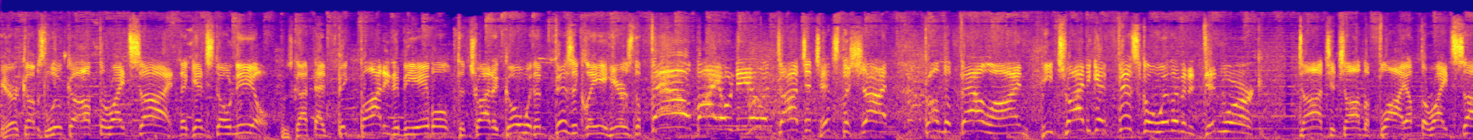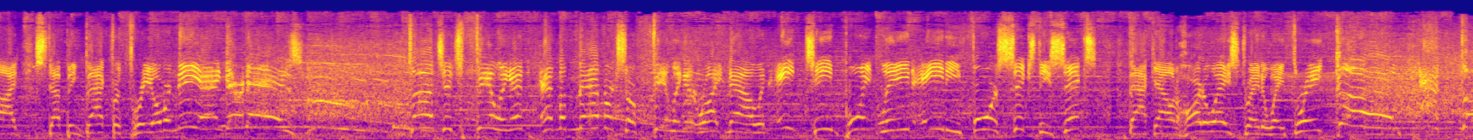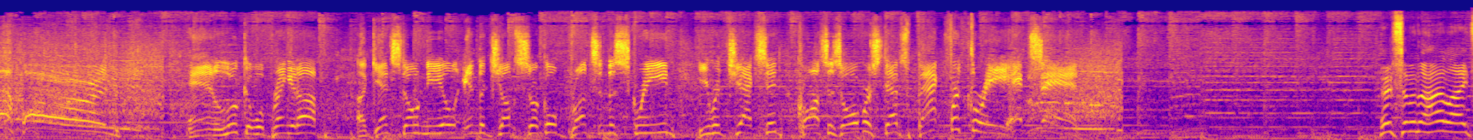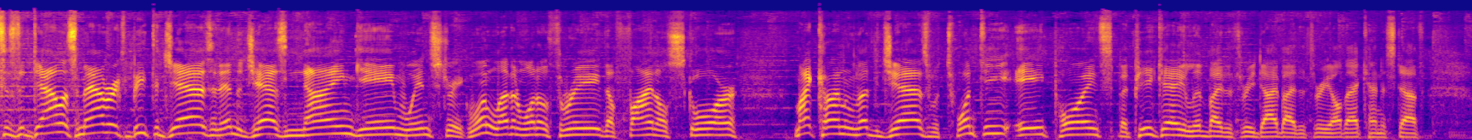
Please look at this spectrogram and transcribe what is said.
Here comes Luka off the right side against O'Neale, who's got that big body to be able to try to go with him physically. Here's the foul by O'Neale, and Doncic hits the shot from the foul line. He tried to get physical with him, and it didn't work. Doncic on the fly up the right side, stepping back for three over Niang. There it is! Doncic feeling it, and the Mavericks are feeling it right now. An 18 point lead, 84 66. Back out Hardaway, straightaway three. Good! The horn! And Luka will bring it up against O'Neale in the jump circle. Brunson the screen. He rejects it, crosses over, steps back for three, hits it. There's some of the highlights as the Dallas Mavericks beat the Jazz and end the Jazz nine game win streak. 111 103, the final score. Mike Conley led the Jazz with 28 points, but PK lived by the three, died by the three, all that kind of stuff.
